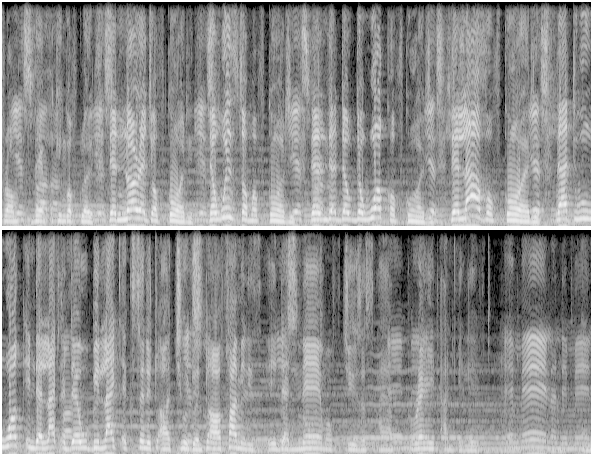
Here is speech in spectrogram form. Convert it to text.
from the Father. King of Glory. The knowledge of God, the wisdom of God, the, the, the, the work of God, the love of God, that will walk in the light. Father. There will be light extended to our children, to our families. In the name of Jesus, I have prayed and believed. Amen and amen.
